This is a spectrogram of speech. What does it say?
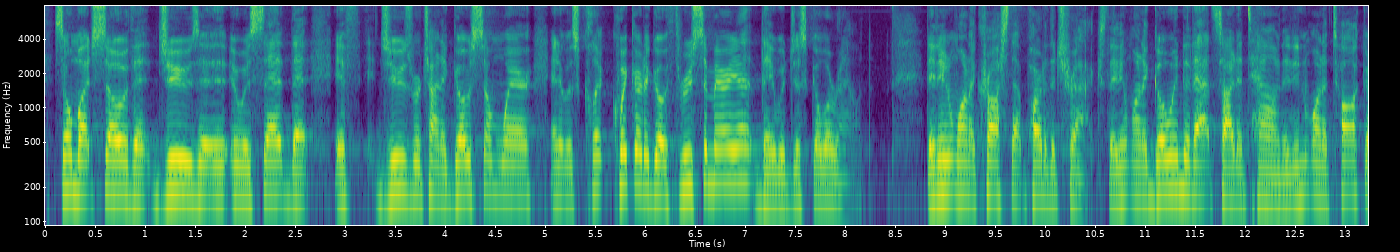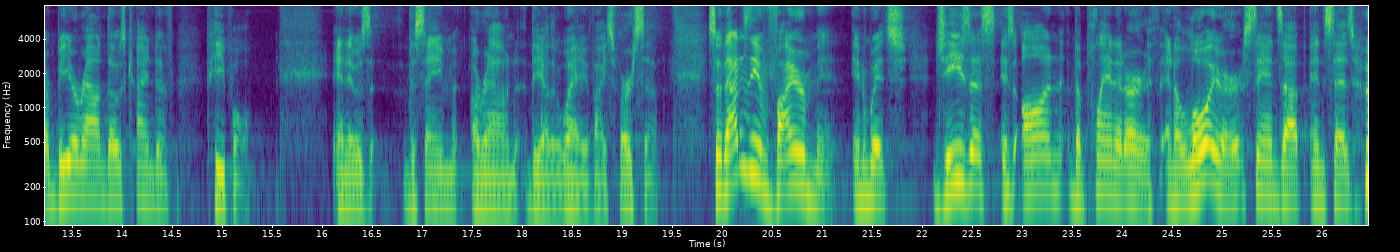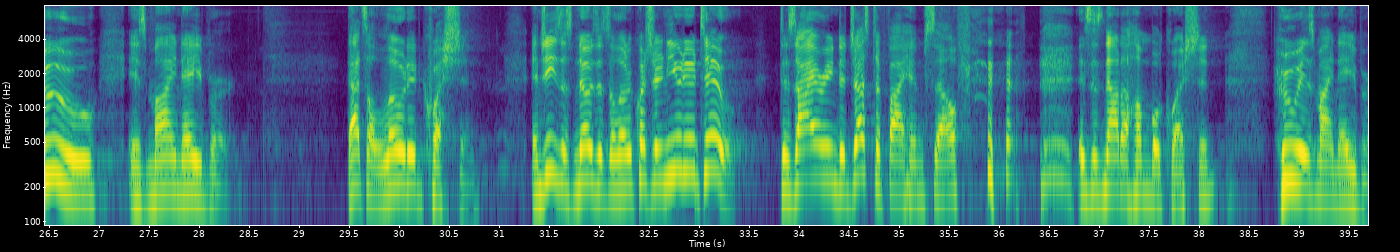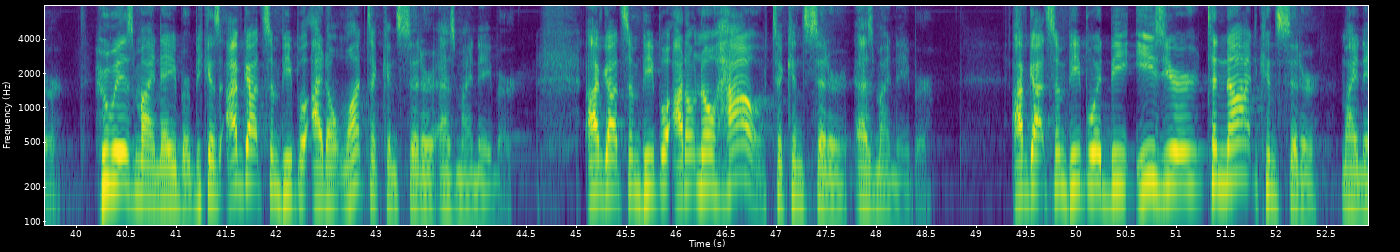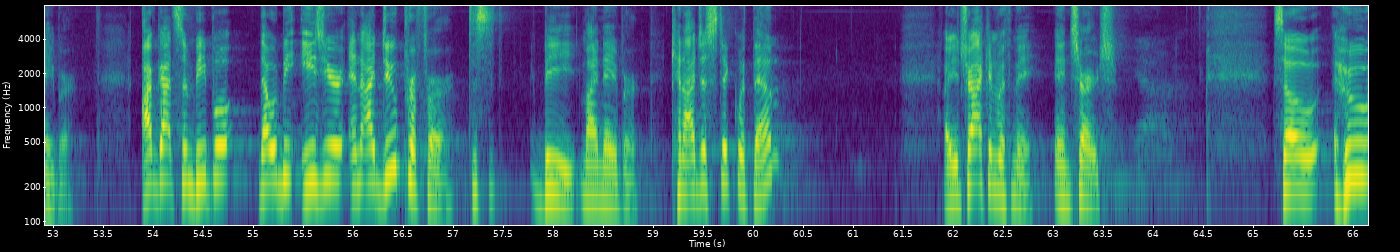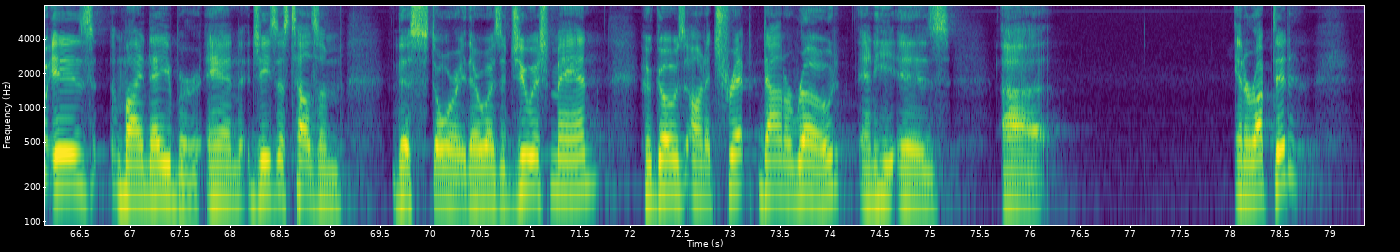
So much so that Jews, it was said that if Jews were trying to go somewhere and it was quicker to go through Samaria, they would just go around. They didn't want to cross that part of the tracks. They didn't want to go into that side of town. They didn't want to talk or be around those kind of people. And it was the same around the other way, vice versa. So that is the environment in which Jesus is on the planet Earth, and a lawyer stands up and says, Who is my neighbor? That's a loaded question. And Jesus knows it's a loaded question, and you do too. Desiring to justify himself, this is not a humble question. Who is my neighbor? Who is my neighbor? Because I've got some people I don't want to consider as my neighbor. I've got some people I don't know how to consider as my neighbor. I've got some people it'd be easier to not consider my neighbor. I've got some people that would be easier and I do prefer to be my neighbor. Can I just stick with them? Are you tracking with me in church? So, who is my neighbor? And Jesus tells him this story. There was a Jewish man who goes on a trip down a road and he is uh, interrupted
